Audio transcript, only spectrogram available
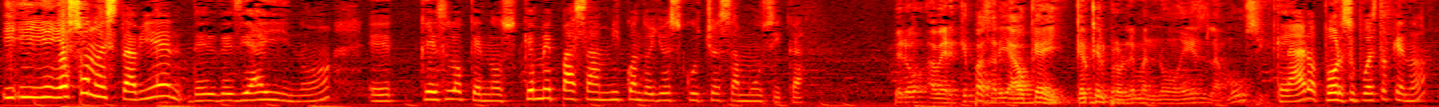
y, eso no está bien desde ahí, ¿no? Eh, ¿Qué es lo que nos, qué me pasa a mí cuando yo escucho esa música? Pero, a ver, ¿qué pasaría? Ok, creo que el problema no es la música. Claro, por supuesto que no.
